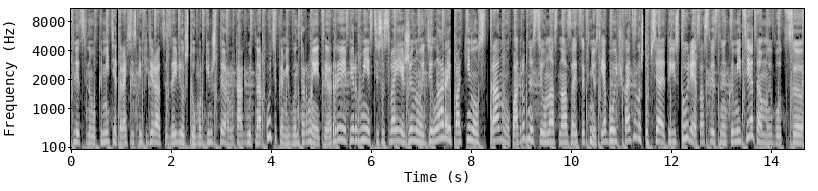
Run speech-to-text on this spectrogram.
Следственного комитета Российской Федерации заявил, что Моргенштерн торгует наркотиками в интернете, рэпер вместе со своей женой Диларой покинул страну. Подробности у нас на Зайцев News. Я бы очень хотела, чтобы вся эта история со Следственным комитетом и вот с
